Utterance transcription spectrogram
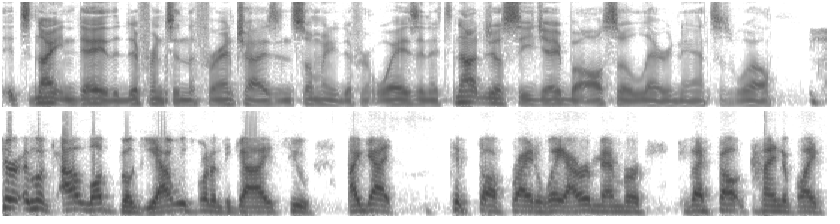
it's night and day the difference in the franchise in so many different ways, and it's not just CJ, but also Larry Nance as well. Sure. Look, I love Boogie. I was one of the guys who I got tipped off right away. I remember because I felt kind of like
